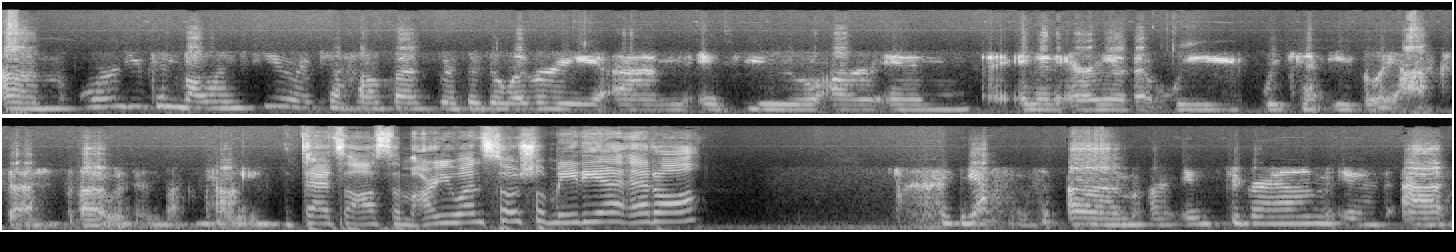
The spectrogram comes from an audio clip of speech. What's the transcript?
Um, or you can volunteer to help us with a delivery um, if you are in in an area that we, we can't easily access uh, within Bucks County. That's awesome. Are you on social media at all? Yes, um, our Instagram is at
